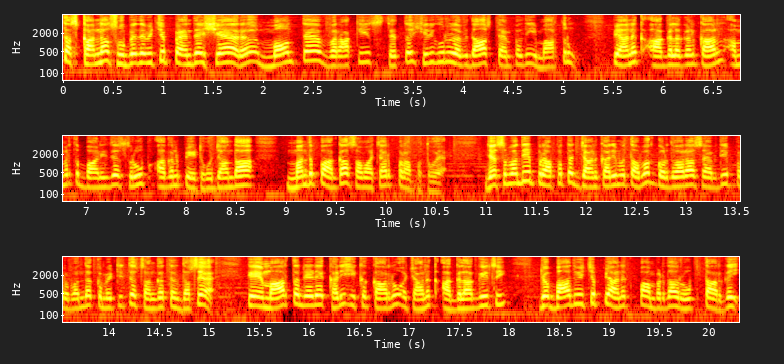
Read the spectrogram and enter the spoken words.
ਤਸਕਾਨਾ ਸੂਬੇ ਦੇ ਵਿੱਚ ਪੈਂਦੇ ਸ਼ਹਿਰ ਮੌਂਤੇ ਵਰਾਕੀ ਸਥਿਤ ਸ੍ਰੀ ਗੁਰੂ ਰਵਿਦਾਸ ਟੈਂਪਲ ਦੀ ਇਮਾਰਤ ਨੂੰ ਭਿਆਨਕ ਅੱਗ ਲੱਗਣ ਕਾਰਨ ਅੰਮ੍ਰਿਤ ਬਾਣੀ ਦੇ ਸਰੂਪ ਅਗਨ ਭੇਟ ਹੋ ਜਾਂਦਾ ਮੰਦਭਾਗਾ ਸਮਾਚਾਰ ਪ੍ਰਾਪਤ ਹੋਇਆ। ਜਿਸ ਸੰਬੰਧੀ ਪ੍ਰਾਪਤ ਜਾਣਕਾਰੀ ਮੁਤਾਬਕ ਗੁਰਦੁਆਰਾ ਸਾਹਿਬ ਦੀ ਪ੍ਰਬੰਧਕ ਕਮੇਟੀ ਤੇ ਸੰਗਤ ਨੇ ਦੱਸਿਆ ਕਿ ਇਮਾਰਤ ਨੇੜੇ ਖੜੀ ਇੱਕ ਕਾਰ ਨੂੰ ਅਚਾਨਕ ਅੱਗ ਲੱਗ ਗਈ ਸੀ, ਜੋ ਬਾਅਦ ਵਿੱਚ ਭਿਆਨਕ ਭਾਂਬੜ ਦਾ ਰੂਪ ਧਾਰ ਗਈ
